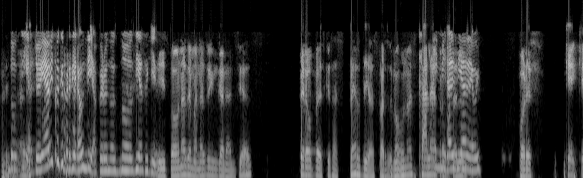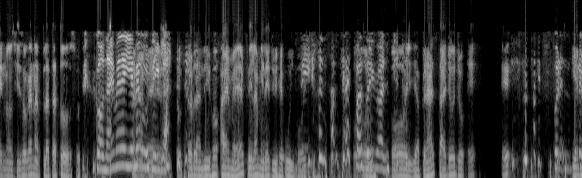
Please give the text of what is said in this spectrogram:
Dos días. Yo había visto que perdiera un día, pero no, no dos días seguidos. Y toda una semana sin ganancias. Pero pues que esas pérdidas, parce, no, uno escala. Y mira el día de hoy. Por eso, que, que nos hizo ganar plata a todos. hoy. Con AMD y MU sigla. Doctor Dan dijo AMD, fila, mire, yo dije, uy, voy. Sí, no pasó voy, igual. voy. Y apenas está yo, eh, Eh, Por- y por M1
